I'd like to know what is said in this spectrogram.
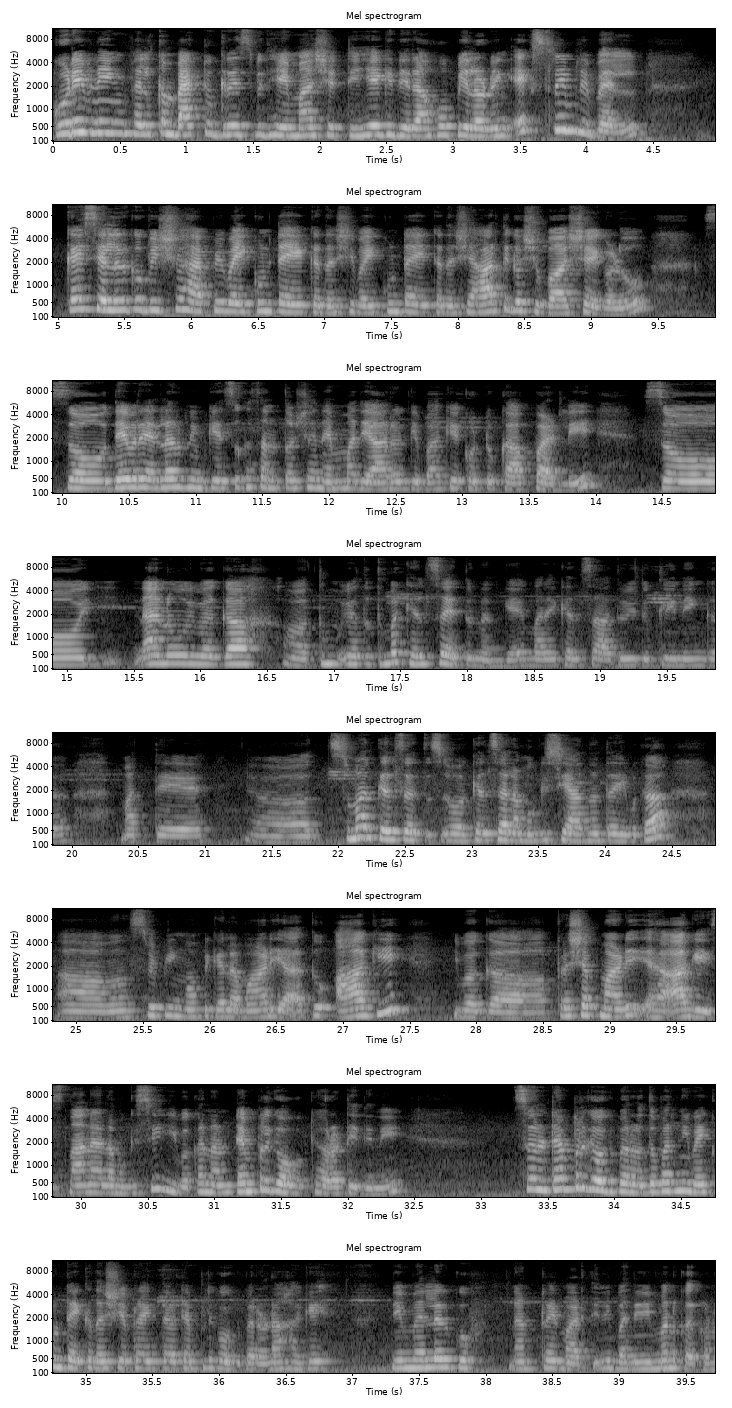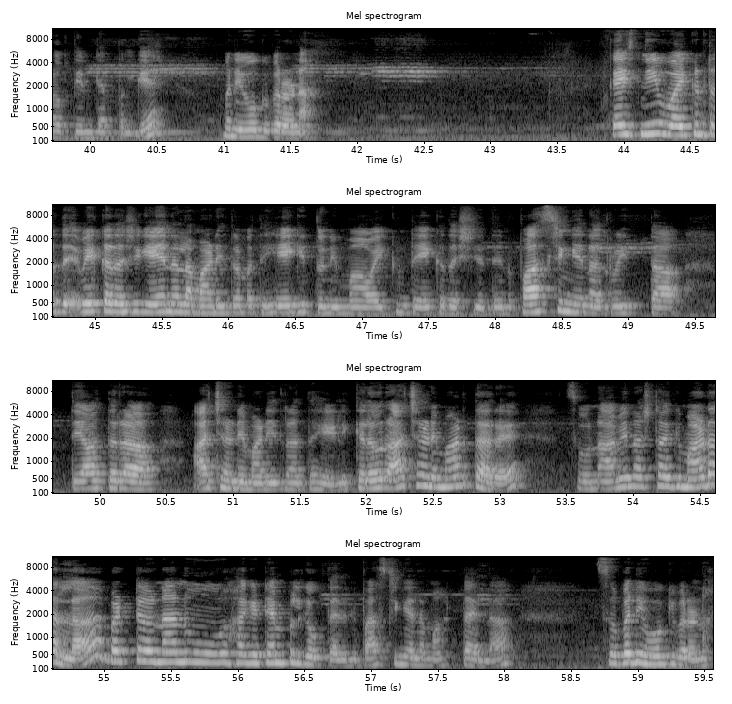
Good evening welcome back to grace with Hema Shetty ಹೇಗಿದ್ದೀರಾ? Hope you doing extremely well guys ಎಲ್ಲರಿಗೂ ವಿಶ್ವ happy Vaikuntha Ekadashi Vaikuntha Ekadashi ಆರ್ಥಿಕ ಶುಭಾಶಯಗಳು. So ದೇವರೆಲ್ಲರೂ ನಿಮಗೆ ಸುಖ, ಸಂತೋಷ, ನೆಮ್ಮದಿ, ಆರೋಗ್ಯ, ಭಾಗ್ಯ ಕೊಟ್ಟು ಕಾಪಾಡಲಿ. ಸೊ ನಾನು ಇವಾಗ ತುಂಬ ಇವತ್ತು ತುಂಬ ಕೆಲಸ ಇತ್ತು ನನಗೆ. ಮನೆ ಕೆಲಸ, ಅದು ಇದು ಕ್ಲೀನಿಂಗ್ ಮತ್ತು ಸುಮಾರು ಕೆಲಸ ಇತ್ತು. ಸೊ ಕೆಲಸ ಎಲ್ಲ ಮುಗಿಸಿ ಆದ ನಂತರ ಇವಾಗ ಸ್ವಿಪ್ಪಿಂಗ್ ಮಾಪಿಗೆಲ್ಲ ಮಾಡಿ ಅದು ಆಗಿ ಇವಾಗ ಫ್ರೆಶ್ ಅಪ್ ಮಾಡಿ ಹಾಗೆ ಸ್ನಾನ ಎಲ್ಲ ಮುಗಿಸಿ ಇವಾಗ ನಾನು ಟೆಂಪಲ್ಗೆ ಹೋಗೋಕ್ಕೆ ಹೊರಟಿದ್ದೀನಿ. ಸೊ ನಾನು ಟೆಂಪಲ್ಗೆ ಹೋಗಿ ಬರೋದು, ಬನ್ನಿ ವೈಕುಂಠ ಏಕಾದಶಿ ಪ್ರಯುಕ್ತ ಟೆಂಪಲ್ಗೆ ಹೋಗಿ ಬರೋಣ, ಹಾಗೆ ನಿಮ್ಮೆಲ್ಲರಿಗೂ ನಾನು ಟ್ರೈ ಮಾಡ್ತೀನಿ. ಬನ್ನಿ, ನಿಮ್ಮನ್ನು ಕರ್ಕೊಂಡು ಹೋಗ್ತೀನಿ ಟೆಂಪಲ್ಗೆ ಬನ್ನಿ, ಹೋಗಿ ಬರೋಣ. ಕೈಸ್ ನೀವು ವೈಕುಂಠ ಏಕಾದಶಿಗೆ ಏನೆಲ್ಲ ಮಾಡಿದ್ರೆ, ಮತ್ತು ಹೇಗಿತ್ತು ನಿಮ್ಮ ವೈಕುಂಠ ಏಕಾದಶಿಯದ್ದೇನು ಫಾಸ್ಟಿಂಗ್ ಏನಾದರೂ ಇತ್ತಾ? ಮತ್ತು ಯಾವ ಥರ ಆಚರಣೆ ಮಾಡಿದ್ರ ಅಂತ ಹೇಳಿ. ಕೆಲವರು ಆಚರಣೆ ಮಾಡ್ತಾರೆ ಸೊ ನಾವೇನು ಅಷ್ಟಾಗಿ ಮಾಡಲ್ಲ ಬಟ್ ನಾನು ಹಾಗೆ ಟೆಂಪಲ್ಗೆ ಹೋಗ್ತಾ ಇದ್ದೀನಿ ಫಾಸ್ಟಿಂಗ್ ಎಲ್ಲ ಮಾಡ್ತಾ ಇಲ್ಲ. ಸೊ ಬನ್ನಿ, ಹೋಗಿ ಬರೋಣ.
